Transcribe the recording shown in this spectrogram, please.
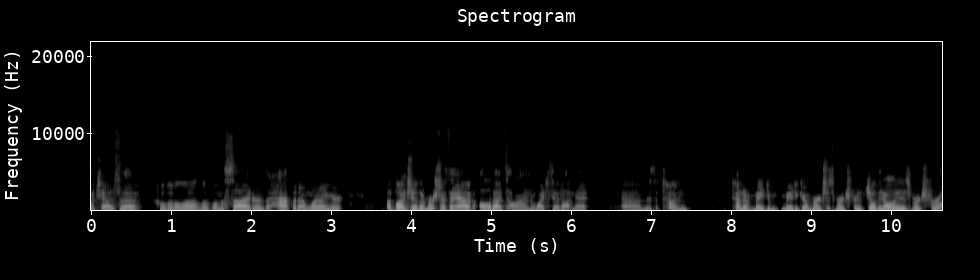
which has a cool little uh, logo on the side, or the hat that I'm wearing, or a bunch of other merchandise I have, all that's on y2cl.net. Um, there's a ton ton of made to made to go merch. There's merch for Joe. The only there's merch for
